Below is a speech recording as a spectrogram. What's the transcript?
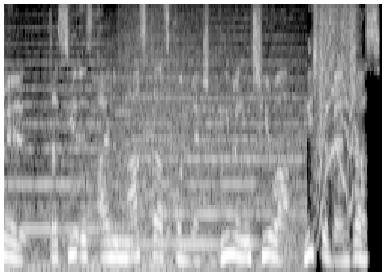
Manuel, das hier ist eine Masters Convention. He-Man und She-Ra, nicht Avengers.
